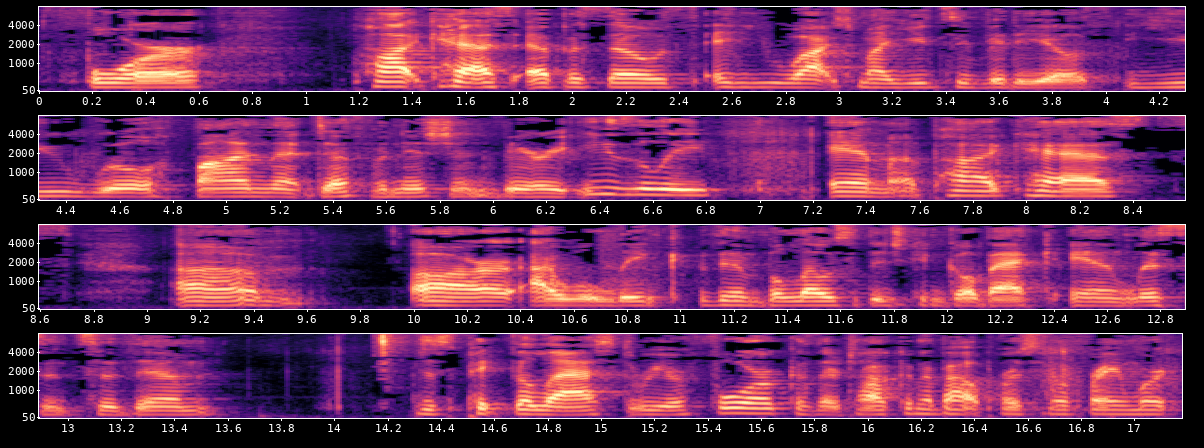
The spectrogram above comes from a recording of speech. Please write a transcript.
four podcast episodes and you watch my YouTube videos, you will find that definition very easily. And my podcasts um, are, I will link them below so that you can go back and listen to them just pick the last three or four because they're talking about personal framework.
